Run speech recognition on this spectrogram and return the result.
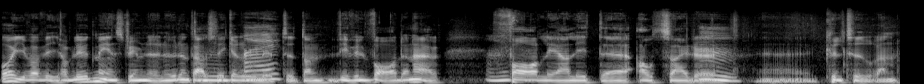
oj vad vi har blivit mainstream nu, nu är det inte alls lika Mm. Nej. roligt utan vi vill vara den här farliga, lite Mm. outsider-kulturen.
